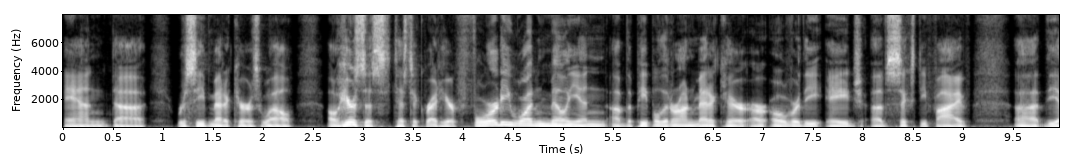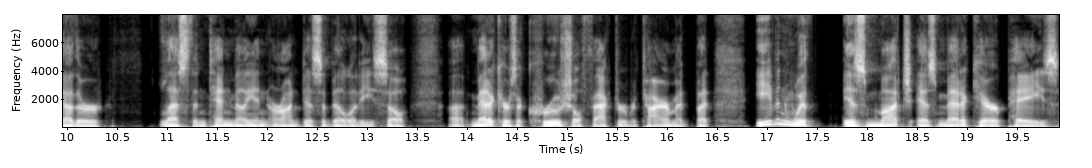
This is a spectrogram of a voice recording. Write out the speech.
and uh, receive Medicare as well. Oh, here's a statistic right here 41 million of the people that are on Medicare are over the age of 65. Uh, the other less than 10 million are on disability. So uh, Medicare is a crucial factor in retirement. But even with as much as Medicare pays,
